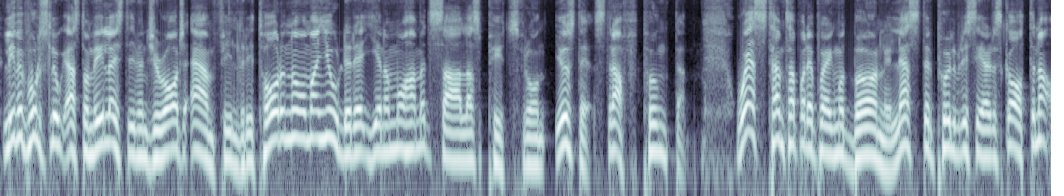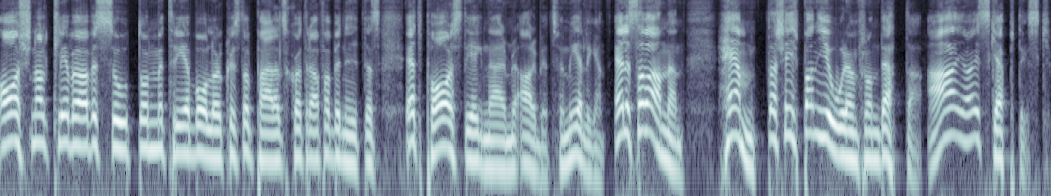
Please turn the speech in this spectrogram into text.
Liverpool slog Aston Villa i Steven Gerrards Anfield-retorno och man gjorde det genom Mohamed Salahs pyts från, just det, straffpunkten. West Ham tappade poäng mot Burnley, Leicester pulveriserade skatorna, Arsenal klev över Soton med tre bollar och Crystal Palace sköt Rafa Benitez ett par steg närmare arbetsförmedlingen. Eller savannen, hämtar sig spanjoren från detta? Ah, jag är skeptisk.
